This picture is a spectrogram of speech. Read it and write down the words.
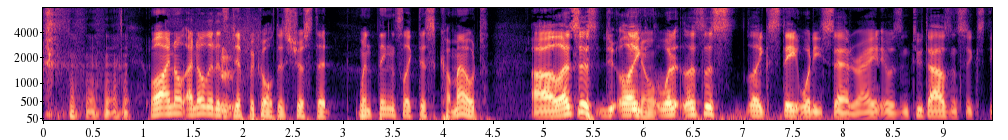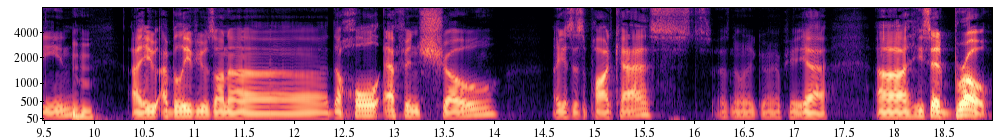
Well, I know I know that it's difficult. It's just that when things like this come out, Uh, let's just do, like know- what. Let's just like state what he said. Right. It was in 2016. Mhm. I I believe he was on a the whole effing show. I guess it's a podcast. There's no going up here. Yeah. Uh, he said, "Bro,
